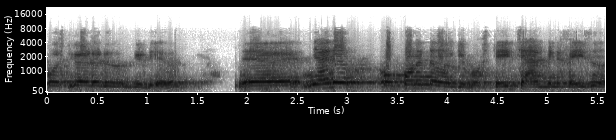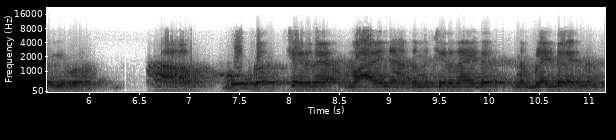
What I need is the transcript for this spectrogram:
പോസിറ്റീവായിട്ട് ഒരു കിട്ടിയത്. ഞാൻ ഒപ്പോണന്റ് നോക്കിയപ്പോ സ്റ്റേറ്റ് ചാമ്പ്യന്റെ ഫേസ് നോക്കിയപ്പോ മൂക്ക് ചെറുത് വായനകത്തുനിന്ന് ചെറുതായിട്ട് ബ്ലഡ് വരുന്നുണ്ട്.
